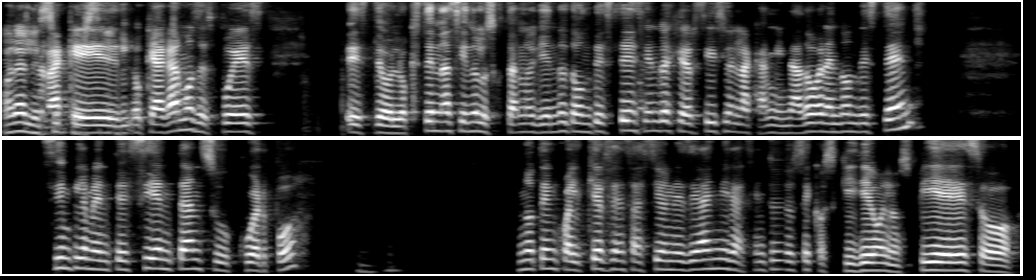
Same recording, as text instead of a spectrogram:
Órale, para que lo que hagamos después, este, o lo que estén haciendo los que están oyendo, donde estén haciendo ejercicio en la caminadora, en donde estén, simplemente sientan su cuerpo. Noten cualquier sensación de, ay, mira, siento ese cosquilleo en los pies o,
